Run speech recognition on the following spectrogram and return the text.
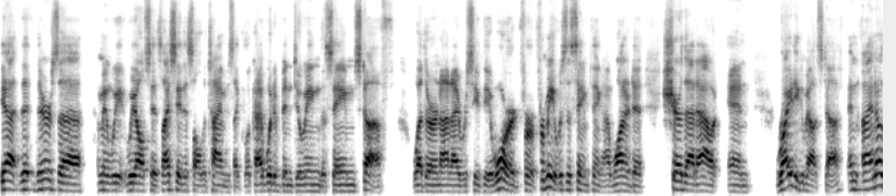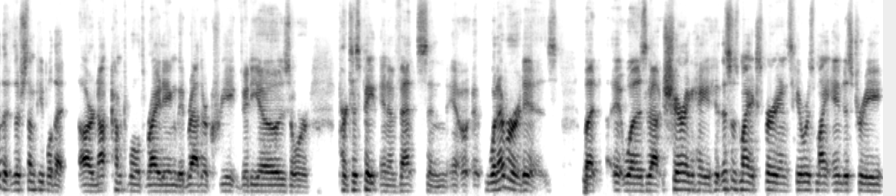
Yeah, there's a, I mean, we, we all say this, I say this all the time. It's like, look, I would have been doing the same stuff, whether or not I received the award. For, for me, it was the same thing. I wanted to share that out and writing about stuff. And I know that there's some people that are not comfortable with writing. They'd rather create videos or participate in events and you know, whatever it is. But it was about sharing, hey, this was my experience. Here was my industry.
